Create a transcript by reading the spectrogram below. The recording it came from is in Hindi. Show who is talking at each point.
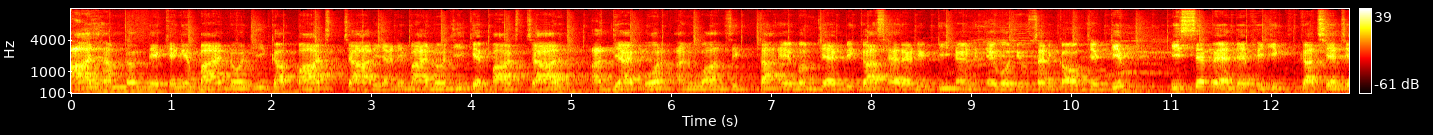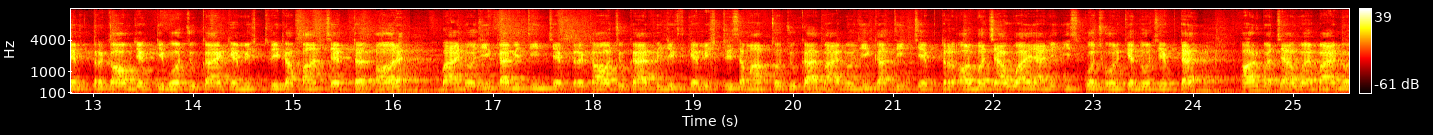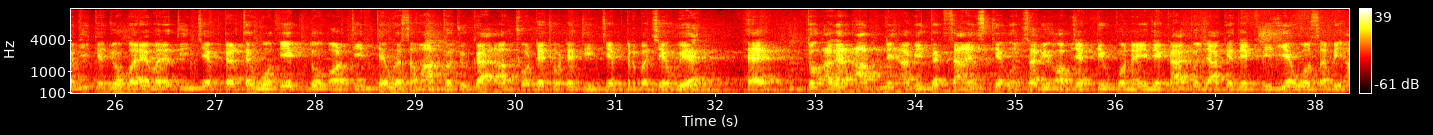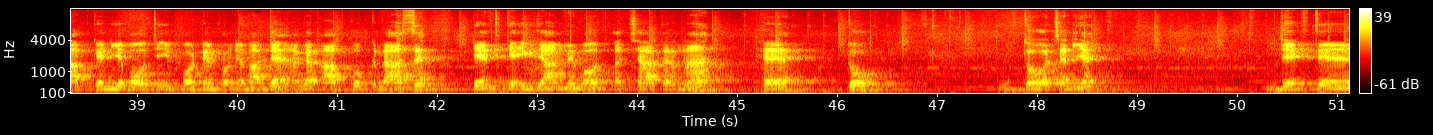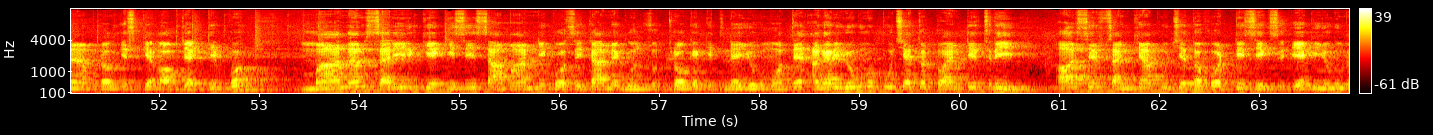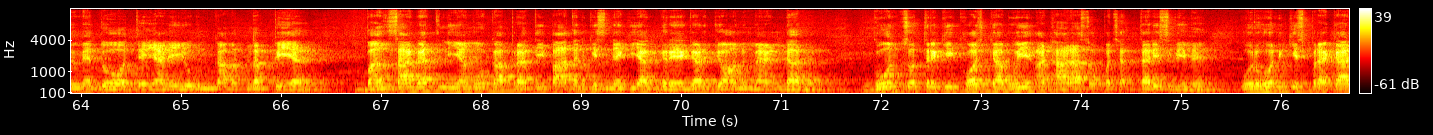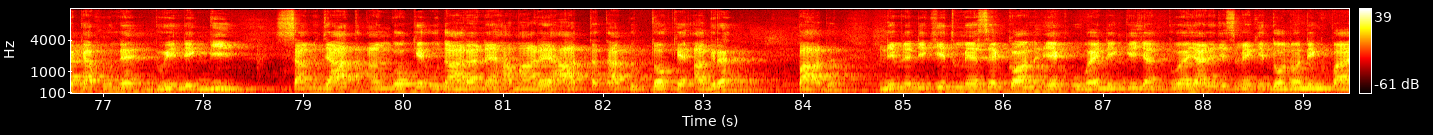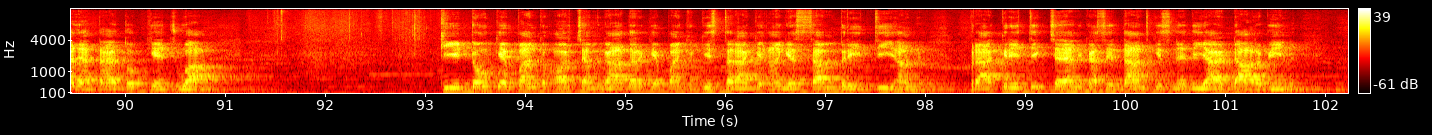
Speaker 1: आज हम लोग देखेंगे बायोलॉजी का पार्ट चार, यानी बायोलॉजी के पार्ट चार, अध्याय फोर, अनुवांशिकता एवं जैव विकास, हेरेडिटी एंड एवोल्यूशन का ऑब्जेक्टिव। इससे पहले फिजिक्स का छः चैप्टर का ऑब्जेक्टिव हो चुका है, केमिस्ट्री का पाँच चैप्टर, और बायोलॉजी का भी तीन चैप्टर का हो चुका है, फिजिक्स, केमिस्ट्री समाप्त हो चुका है, बायोलॉजी का तीन चैप्टर और बचा हुआ है, यानी इसको छोड़ के दो चैप्टर और बचा हुआ है। बायोलॉजी के जो बड़े बड़े तीन चैप्टर थे, वो एक, दो और तीन थे वह समाप्त हो चुका है। अब छोटे छोटे तीन चैप्टर बचे हुए है। तो अगर आपने अभी तक साइंस के उन सभी ऑब्जेक्टिव को नहीं देखा है तो जाके देख लीजिए, वो सभी आपके लिए बहुत ही इंपॉर्टेंट होने वाले हैं। अगर आपको क्लास टेंथ के एग्ज़ाम में बहुत अच्छा करना है तो तो चलिए, देखते हैं हम लोग इसके ऑब्जेक्टिव को। मानव शरीर के किसी सामान्य कोशिका में गुणसूत्रों के कितने युग्म होते हैं? अगर युग्म पूछे तो 23 और सिर्फ़ संख्या पूछे तो 46 एक युग्म में दो होते हैं, यानी युग्म का मतलब पेयर वंशागत नियमों का प्रतिपादन किसने किया? Gregor John Mendel. गुण सूत्र की खोज कब हुई 1875 ईस्वी में? उर्हुन किस प्रकार का है? द्विलिंगी समजात अंगों के उदाहरण है हमारे हाथ तथा कुत्तों के अग्र पाद निम्नलिखित में से कौन एक उभयलिंगी जंतु है? यानी जिसमें कि दोनों लिंग पाया जाता है तो केंचुआ। कीटों के पंख और चमगादड़ के पंख किस तरह के अंग है? समृति अंग। प्राकृतिक चयन का सिद्धांत किसने दिया? Darwin.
